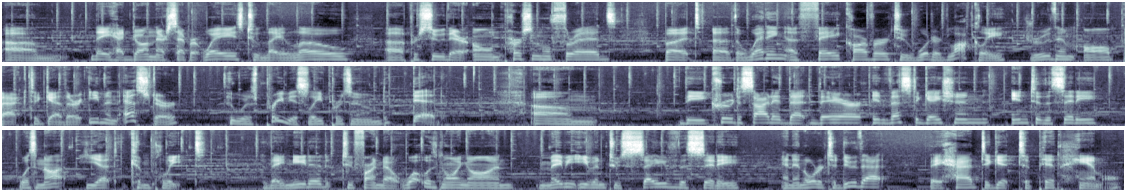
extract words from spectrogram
Um, they had gone their separate ways to lay low, uh, pursue their own personal threads, but uh, the wedding of Faye Carver to Woodard Lockley drew them all back together, even Esther, who was previously presumed dead. Um, the crew decided that their investigation into the city was not yet complete. They needed to find out what was going on, maybe even to save the city, and in order to do that, they had to get to Pip Hamill,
